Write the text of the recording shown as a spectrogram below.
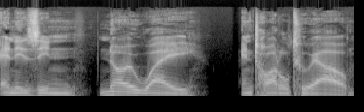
and is in no way entitled to our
